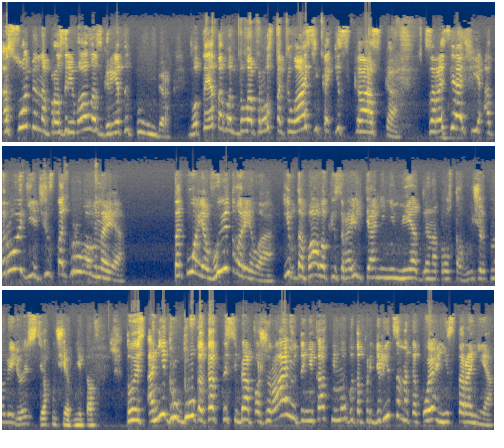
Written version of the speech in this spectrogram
особенно прозревала с Греты Тумберг. Вот это вот была просто классика и сказка. Соросячье отродье чистокровное такое вытворила, и вдобавок израильтяне немедленно просто вычеркнули ее из всех учебников. То есть они друг друга как-то себя пожирают и никак не могут определиться, на какой они стороне.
